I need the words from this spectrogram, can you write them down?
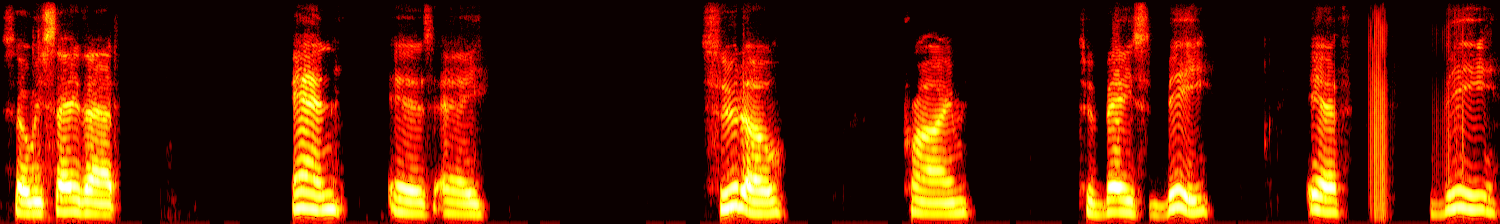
So we say that n is a pseudo prime to base b if b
